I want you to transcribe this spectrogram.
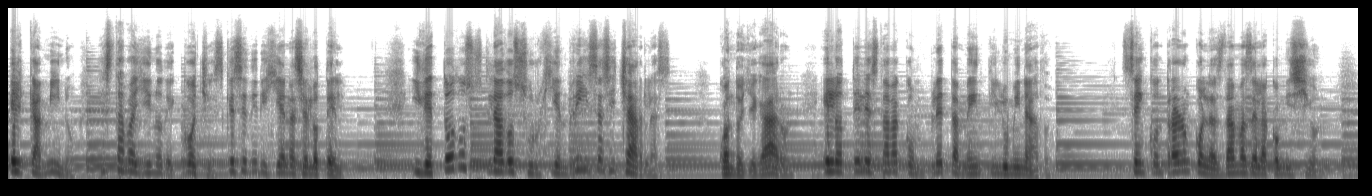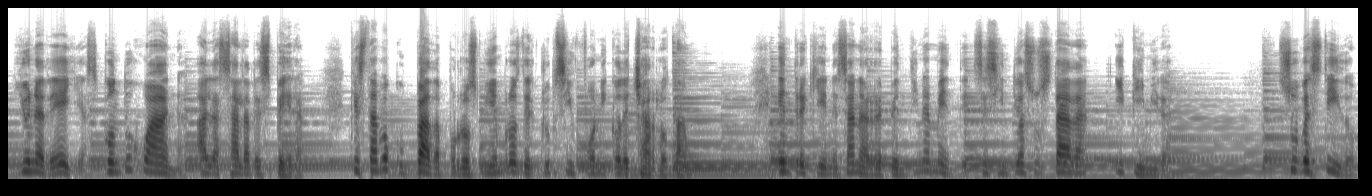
El camino estaba lleno de coches que se dirigían hacia el hotel, y de todos lados surgían risas y charlas. Cuando llegaron, el hotel estaba completamente iluminado. Se encontraron con las damas de la comisión, y una de ellas condujo a Ana a la sala de espera, que estaba ocupada por los miembros del Club Sinfónico de Charlottetown, entre quienes Ana repentinamente se sintió asustada y tímida. Su vestido,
